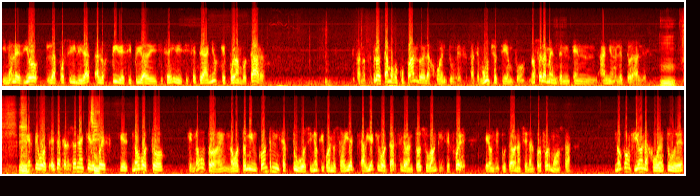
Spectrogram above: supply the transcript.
y no le dio la posibilidad a los pibes y pibas de 16 y 17 años que puedan votar. O sea, nosotros estamos ocupando de las juventudes hace mucho tiempo, no solamente en, años electorales. Mm. Eh, vos, esa persona que después que no votó, que no votó, ¿eh? no votó ni en contra ni se abstuvo, sino que cuando sabía había que votar se levantó su banca y se fue. Era un diputado nacional por Formosa no confió en las juventudes,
